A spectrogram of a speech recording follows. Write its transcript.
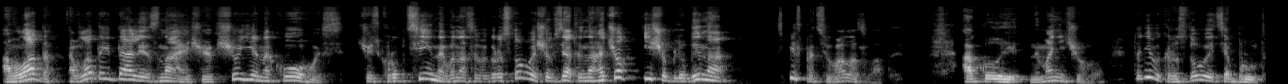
А влада, а влада і далі знає, що якщо є на когось щось корупційне, вона це використовує, щоб взяти на гачок і щоб людина співпрацювала з владою. А коли нема нічого, тоді використовується бруд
